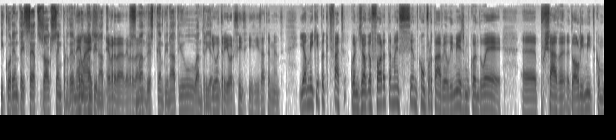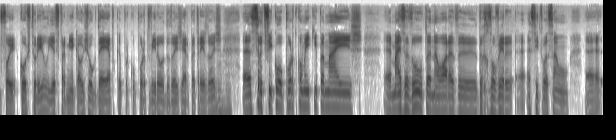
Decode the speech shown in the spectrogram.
e 47 jogos sem perder para mais. o campeonato. É verdade, é verdade. Somando este campeonato e o anterior. E o anterior, sim, sim, exatamente. E é uma equipa que, de facto, quando joga fora também se sente confortável. E mesmo quando é uh, puxada ao limite, como foi com o Estoril, e esse para mim é que é o jogo da época, porque o Porto virou de 2-0 para 3-2, uhum. uh, certificou o Porto como a equipa mais eh, mais adulta na hora de, de resolver a, a situação uh,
